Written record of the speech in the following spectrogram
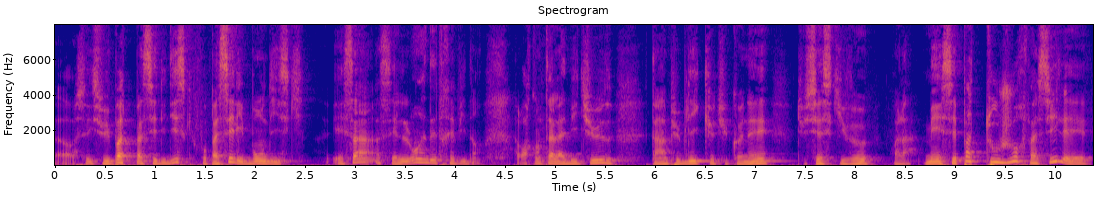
Il ne suffit pas de passer des disques, il faut passer les bons disques. Et ça, c'est loin d'être évident. Alors quand tu as l'habitude, tu as un public que tu connais, tu sais ce qu'il veut, voilà. Mais c'est pas toujours facile et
